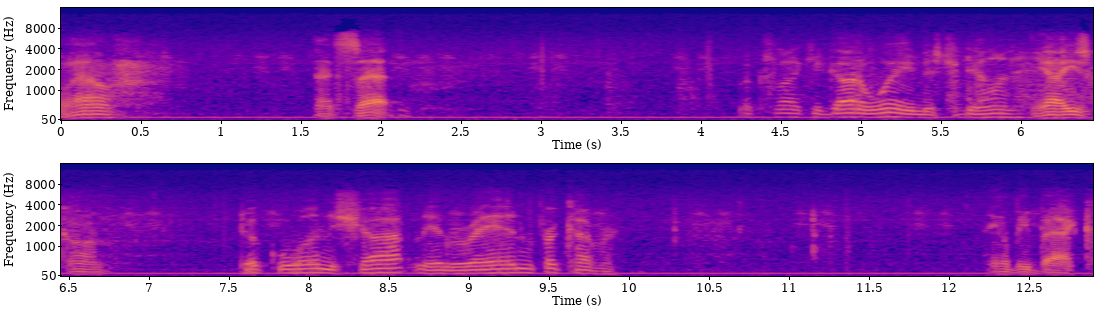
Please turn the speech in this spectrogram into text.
Well, that's that. Looks like you got away, Mr. Dillon. Yeah, he's gone. Took one shot and then ran for cover. He'll be back.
